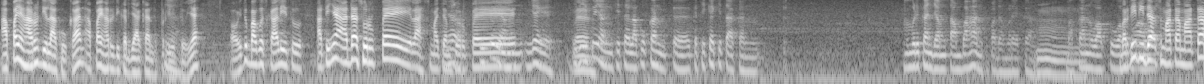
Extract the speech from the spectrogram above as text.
apa yang harus dilakukan, apa yang harus dikerjakan seperti Iya. itu ya. Oh, itu bagus sekali itu. Artinya ada survei lah semacam Ya, survei. itu yang, enggak, enggak. Jadi Ya. itu yang kita lakukan ke- ketika kita akan memberikan jam tambahan kepada mereka. Hmm. Bahkan waktu-waktu Berarti awal- tidak semata-mata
